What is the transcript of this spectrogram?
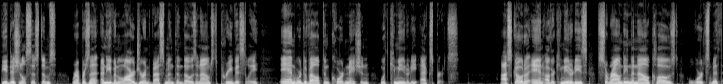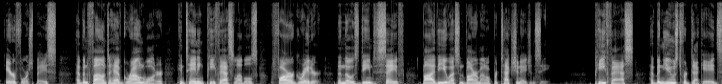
the additional systems represent an even larger investment than those announced previously and were developed in coordination with community experts. Oscoda and other communities surrounding the now closed Wurtsmith Air Force Base have been found to have groundwater containing PFAS levels far greater than those deemed safe by the U.S. Environmental Protection Agency. PFAS have been used for decades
